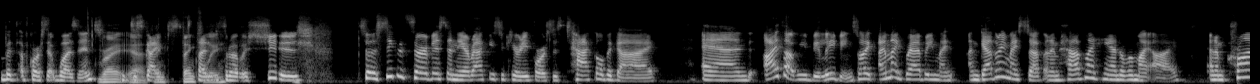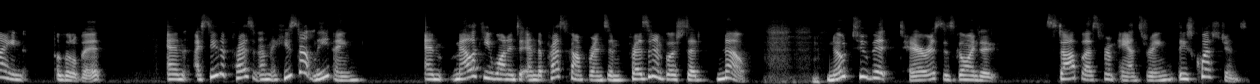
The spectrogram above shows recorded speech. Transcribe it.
But of course, it wasn't. Right, This yeah, guy thanks- decided to throw his shoes. so the Secret Service and the Iraqi security forces tackle the guy, and I thought we'd be leaving. So like, I'm like grabbing my, I'm gathering my stuff, and I'm have my hand over my eye, and I'm crying a little bit, and I see the president. I'm like, he's not leaving. And Maliki wanted to end the press conference, and President Bush said, "No, no two-bit terrorist is going to stop us from answering these questions.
